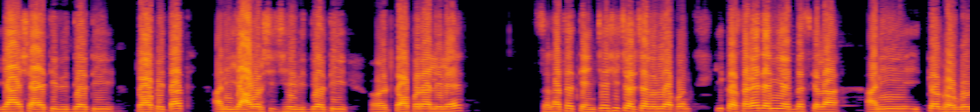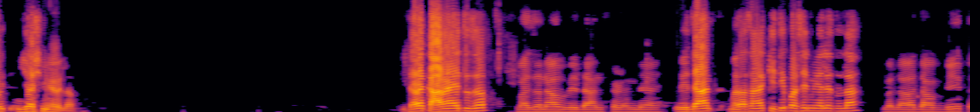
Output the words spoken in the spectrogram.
या शाळेतील विद्यार्थी टॉप येतात आणि यावर्षीचे हे विद्यार्थी टॉपर आलेले आहेत. चला तर त्यांच्याशी चर्चा करूया आपण की कसा काय त्यांनी अभ्यास केला आणि इतकं घवघवीत यश मिळवलं. दादा काय आहे तुझं? माझं नाव वेदांत कळंबे आहे. वेदांत मला सांगा किती पर्सेंट मिळाले तुला? मला दहावीत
